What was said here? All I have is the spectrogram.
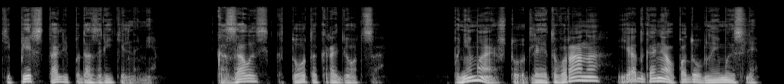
теперь стали подозрительными. Казалось, кто-то крадется. Понимая, что для этого рано, я отгонял подобные мысли.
